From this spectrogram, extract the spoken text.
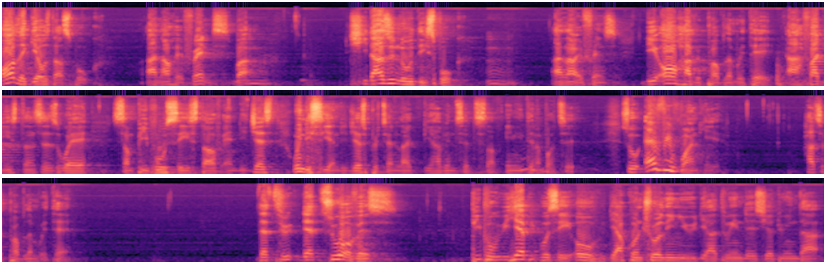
all the girls that spoke are now her friends, but she doesn't know they spoke now her friends. They all have a problem with it. I've had instances where some people say stuff and they just, when they see it, they just pretend like they haven't said stuff, anything about it. So everyone here has a problem with it. The, th- the two of us, people, we hear people say, oh, they are controlling you, they are doing this, you're doing that.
